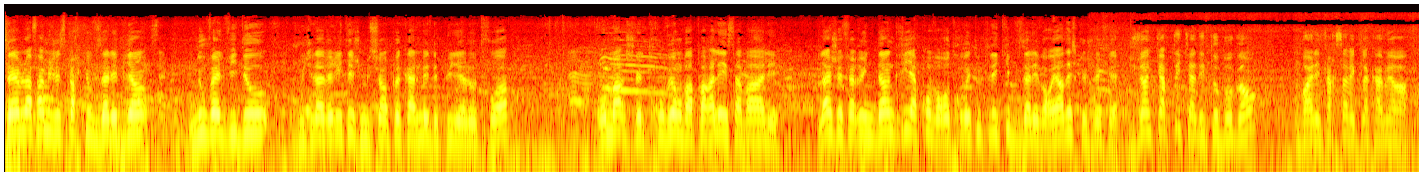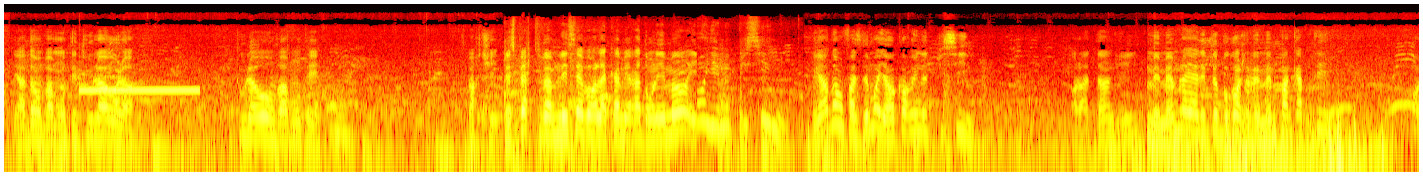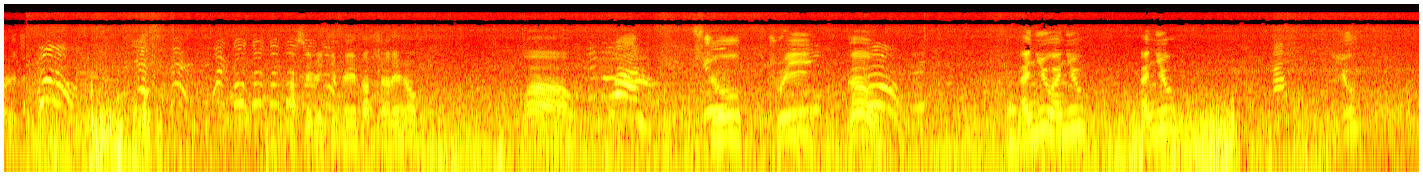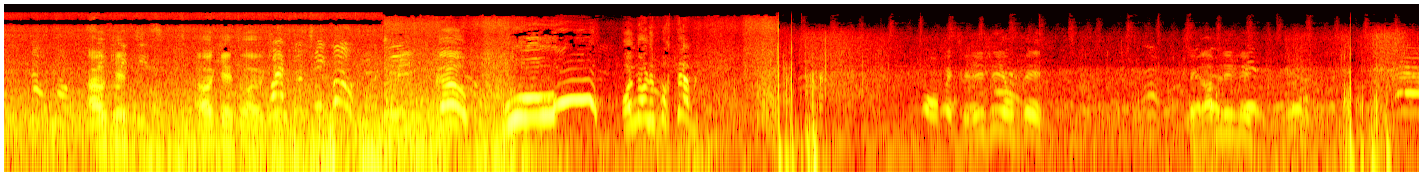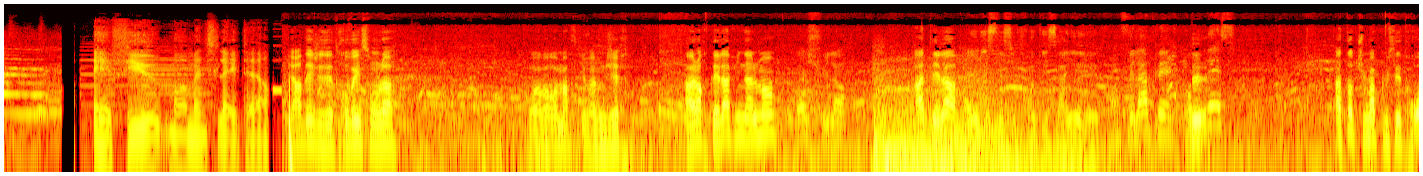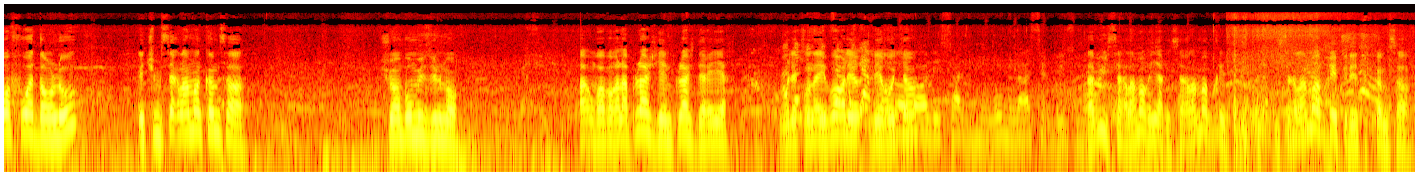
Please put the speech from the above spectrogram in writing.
Salam la famille, j'espère que vous allez bien. Nouvelle vidéo, je vous dis la vérité, je me suis un peu calmé depuis l'autre fois. Omar, je vais le trouver, on va parler et ça va aller. Là, je vais faire une dinguerie, après on va retrouver toute l'équipe, vous allez voir, regardez ce que je vais faire. Je viens de capter qu'il y a des toboggans, on va aller faire ça avec la caméra. Regardez, on va monter tout là-haut là. Tout là-haut, on va monter. C'est parti. J'espère qu'il va me laisser avoir la caméra dans les mains. Et... Oh, il y a une autre piscine. Regardez, en face de moi, il y a encore une autre piscine. Oh la dinguerie. Mais même là, il y a des toboggans, j'avais même pas capté. Oh le Ah, c'est lui qui fait partir les gens. Waouh. One, Two, three, go. And you, and you, and you. Ah. You? no, no. Ah, ok. Ah, ok, toi, ok. One, two, three, go. Three, go. Wow. Oh non, le portable. Oh, en fait, c'est léger, en fait. C'est grave léger. A few moments later. Regardez, je les ai trouvés, ils sont là. On va voir Omar ce qu'il va me dire. Alors, t'es là finalement Ouais, je suis là. Ah, t'es là Ah, Younes, laissez tranquille, ça y est. On fait la paix. Attends, tu m'as poussé trois fois dans l'eau et tu me serres la main comme ça. Je suis un bon musulman. Ah, on va voir la plage, il y a une plage derrière. Vous voulez qu'on aille voir les, requins. T'as vu, il serre la main, regarde, il serre la main après, il serre la main après, il fait des trucs comme ça.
